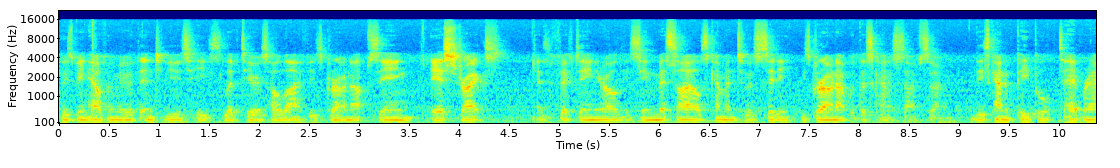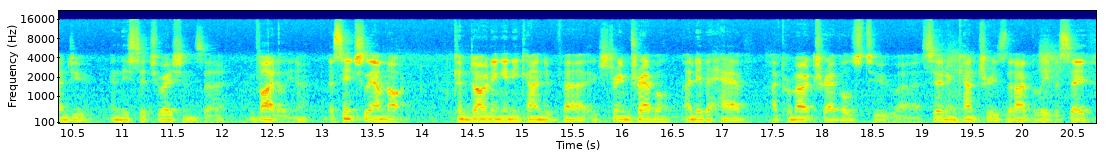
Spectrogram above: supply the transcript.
who's been helping me with the interviews. He's lived here his whole life. He's grown up seeing airstrikes as a 15 year old. He's seen missiles come into his city. He's grown up with this kind of stuff. So these kind of people to have around you in these situations are vital, you know. Essentially, I'm not condoning any kind of uh, extreme travel. I never have. I promote travels to uh, certain countries that I believe are safe.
